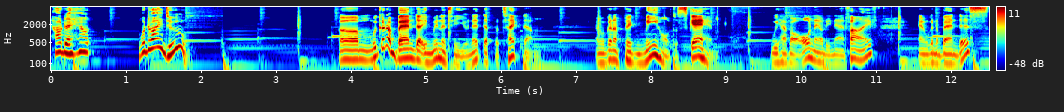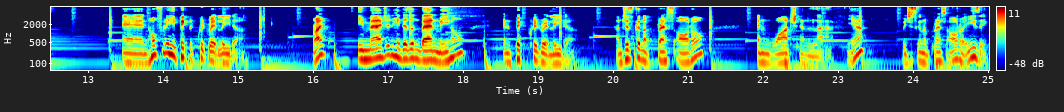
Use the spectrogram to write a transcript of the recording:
How the hell? What do I do? Um, we're gonna ban the immunity unit that protect them. And we're gonna pick Miho to scare him. We have our own LD Nat 5. And we're gonna ban this. And hopefully he picked the crit rate leader. Right? Imagine he doesn't ban Miho and pick crit rate leader. I'm just gonna press auto and watch and laugh. Yeah? We're just gonna press auto easy.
